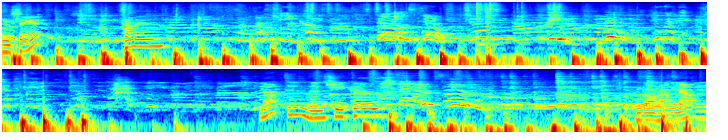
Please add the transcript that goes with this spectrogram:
Can you sing it? Coming. Mountain when she comes. I'm going around the mountain.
